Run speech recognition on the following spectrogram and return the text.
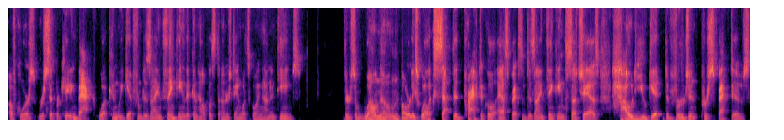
of course, reciprocating back. What can we get from design thinking that can help us to understand what's going on in teams? There's some well known, or at least well accepted practical aspects of design thinking, such as how do you get divergent perspectives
